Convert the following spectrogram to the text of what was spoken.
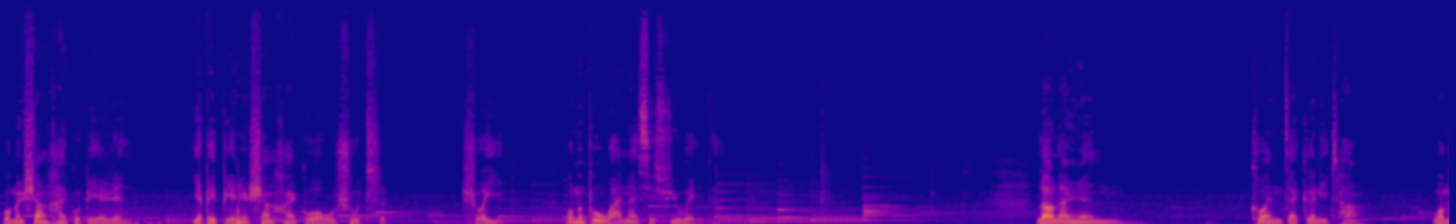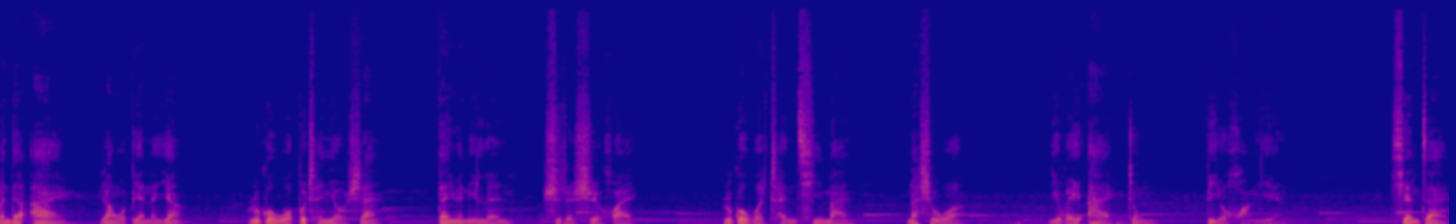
我们伤害过别人。也被别人伤害过无数次，所以，我们不玩那些虚伪的。老男人 Cohen 在歌里唱：“我们的爱让我变了样，如果我不曾友善，但愿你能试着释怀；如果我曾欺瞒，那是我以为爱中必有谎言。现在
